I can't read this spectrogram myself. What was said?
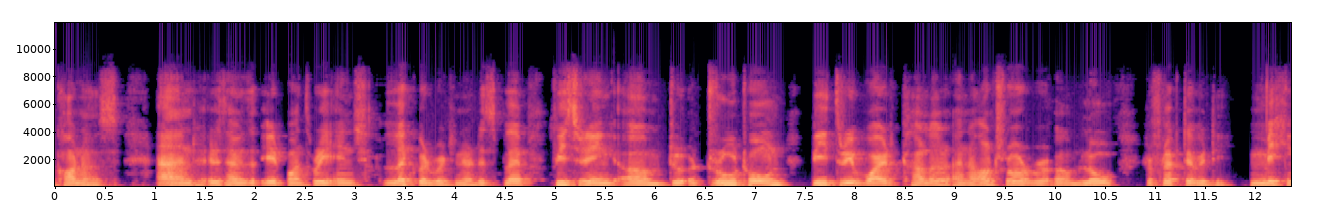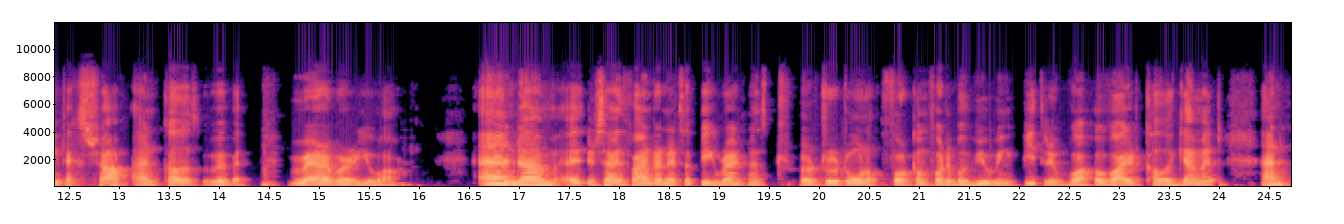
corners. And it is having the 8.3 inch liquid retina display featuring um, true tone p3 wide color and ultra um, low reflectivity making text sharp and colors vivid wherever you are and um, it's 7500 nits of peak brightness, uh, true tone for comfortable viewing, P3 wide color gamut, and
